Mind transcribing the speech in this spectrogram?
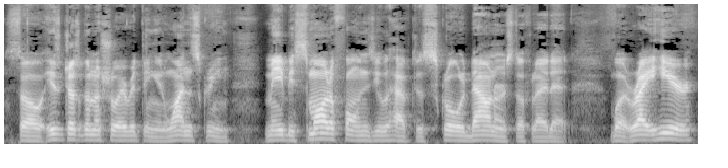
So it's just gonna show everything in one screen. Maybe smaller phones you'll have to scroll down or stuff like that. But right here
